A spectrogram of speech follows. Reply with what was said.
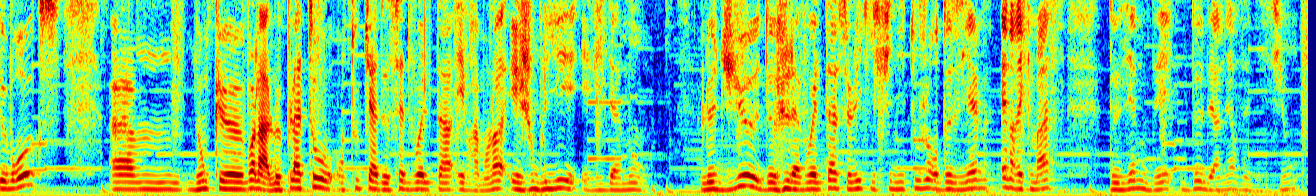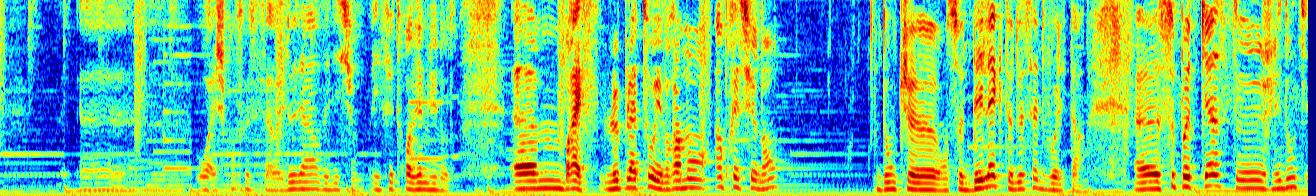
Brooks. donc voilà, le plateau en tout cas de cette Vuelta est vraiment là. Et j'oubliais évidemment le dieu de la Vuelta, celui qui finit toujours deuxième, Henrik Mas, deuxième des deux dernières éditions. Euh, ouais, je pense que c'est ça, les deux dernières éditions. Et il fait troisième d'une autre. Euh, bref, le plateau est vraiment impressionnant. Donc euh, on se délecte de cette Vuelta. ce podcast, je l'ai donc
